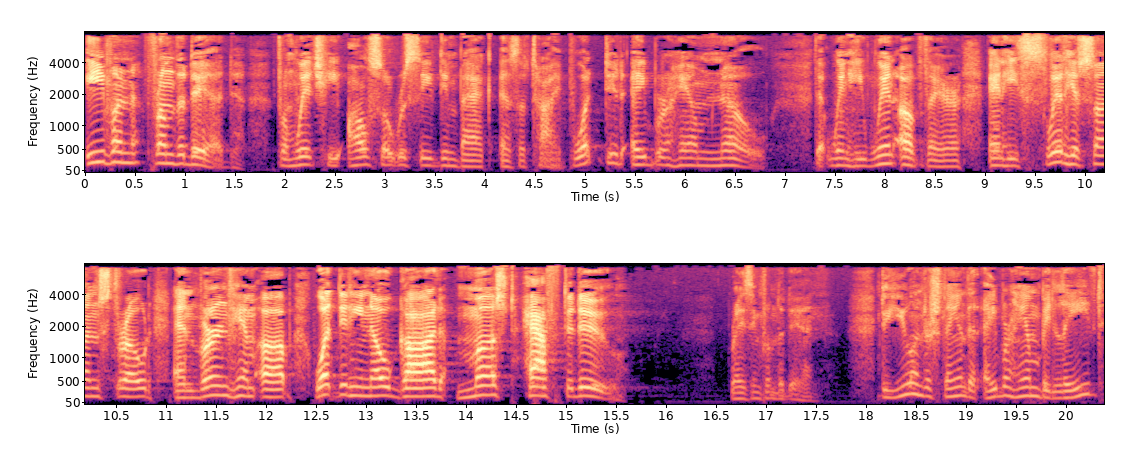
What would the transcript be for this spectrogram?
even from the dead, from which he also received him back as a type. What did Abraham know? That when he went up there and he slit his son's throat and burned him up, what did he know God must have to do? Raise him from the dead. Do you understand that Abraham believed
